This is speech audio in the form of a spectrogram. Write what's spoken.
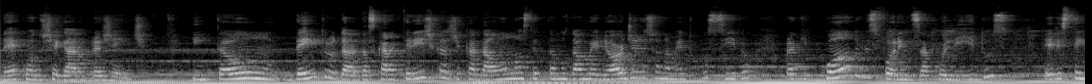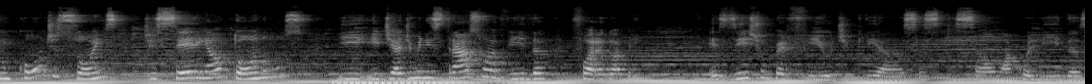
né, quando chegaram para a gente. Então, dentro da, das características de cada um, nós tentamos dar o melhor direcionamento possível para que quando eles forem desacolhidos, eles tenham condições de serem autônomos e, e de administrar a sua vida fora do abrigo. Existe um perfil de crianças que são acolhidas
